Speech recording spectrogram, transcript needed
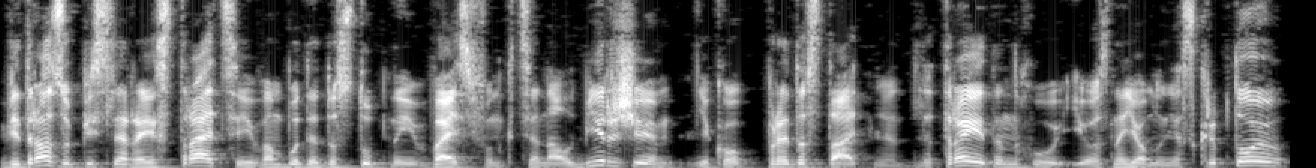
Відразу після реєстрації вам буде доступний весь функціонал біржі, якого предостатньо для трейдингу і ознайомлення з криптою.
